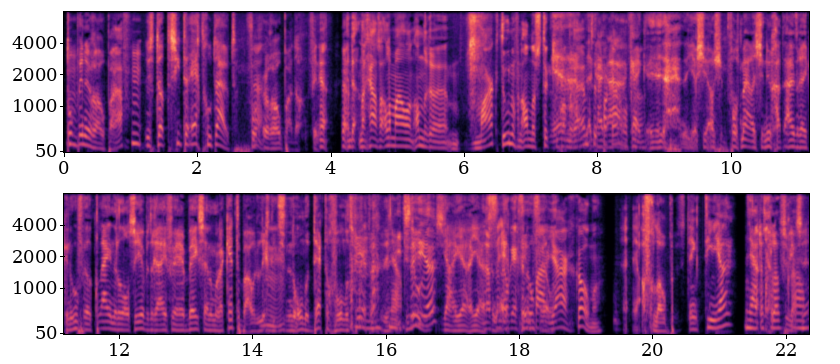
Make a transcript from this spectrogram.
top in Europa. Gaaf. Dus dat ziet er echt goed uit voor Ja. Europa dan, vind ik. Ja. En da- dan gaan ze allemaal een andere markt doen of een ander stukje van de ruimte kijk, pakken? of, kijk, eh? eh, als je, als je, volgens mij als je nu gaat uitrekenen hoeveel kleine lanceerbedrijven er bezig zijn om een raket te bouwen, er ligt iets in de 130 of 140. Dat is Ja. niet te doen. Serieus? Ja, ja, ja. en dat zijn ook echt in een paar veel. jaar gekomen. Eh, Afgelopen, ik denk tien jaar. Ja, dat Ja, geloof ik wel.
